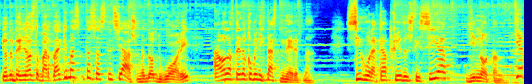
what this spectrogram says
και όταν τελειώσει το παρτάκι μας θα σας θυσιάσουμε. Don't worry. Α, όλα αυτά είναι ακόμη ανοιχτά στην έρευνα. Σίγουρα κάποιο είδους θυσία γινόταν. Και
